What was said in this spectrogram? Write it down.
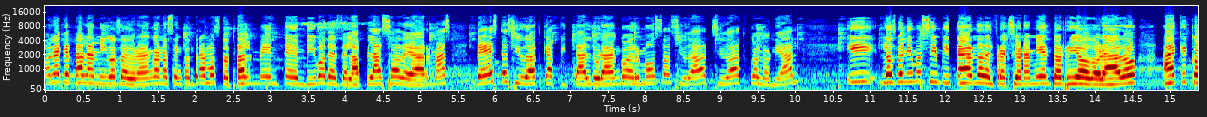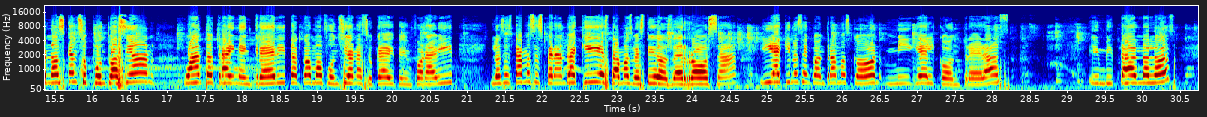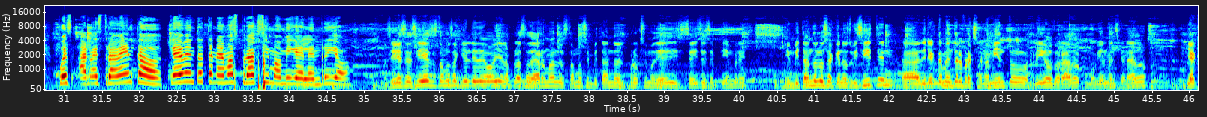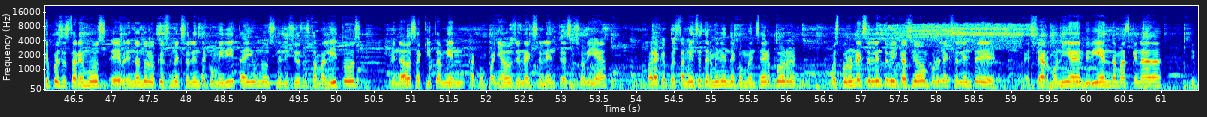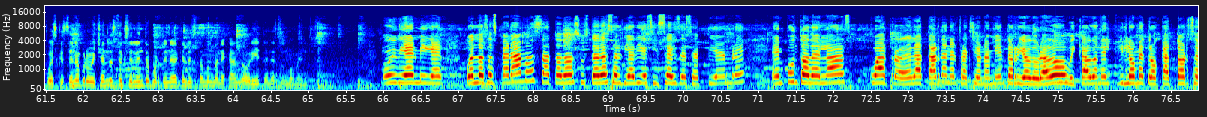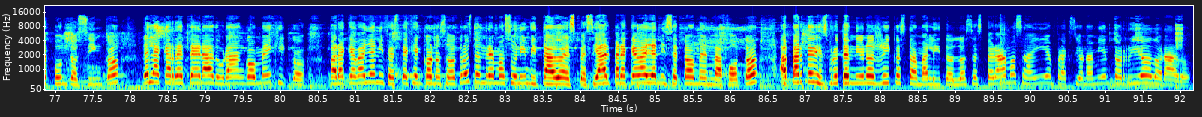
Hola, ¿qué tal amigos de Durango? Nos encontramos totalmente en vivo desde la Plaza de Armas de esta ciudad capital, Durango, hermosa ciudad, ciudad colonial. Y los venimos invitando del fraccionamiento Río Dorado a que conozcan su puntuación, cuánto traen en crédito, cómo funciona su crédito Infonavit. Los estamos esperando aquí, estamos vestidos de rosa y aquí nos encontramos con Miguel Contreras, invitándolos pues a nuestro evento. ¿Qué evento tenemos próximo, Miguel, en Río? Así es, así es. Estamos aquí el día de hoy en la Plaza de Armas. Los estamos invitando el próximo día 16 de septiembre. Invitándolos a que nos visiten directamente al fraccionamiento Río Dorado, como bien mencionado. Ya que pues estaremos eh, brindando lo que es una excelente comidita y unos deliciosos tamalitos. Brindados aquí también acompañados de una excelente asesoría. Para que pues también se terminen de convencer por, pues, por una excelente ubicación, por una excelente este, armonía en vivienda más que nada y pues que estén aprovechando esta excelente oportunidad que les estamos manejando ahorita en estos momentos. Muy bien, Miguel. Pues los esperamos a todos ustedes el día 16 de septiembre en punto de las 4 de la tarde en el fraccionamiento Río Dorado, ubicado en el kilómetro 14.5 de la carretera Durango, México. Para que vayan y festejen con nosotros, tendremos un invitado especial para que vayan y se tomen la foto. Aparte, disfruten de unos ricos tamalitos. Los esperamos ahí en fraccionamiento Río Dorado.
